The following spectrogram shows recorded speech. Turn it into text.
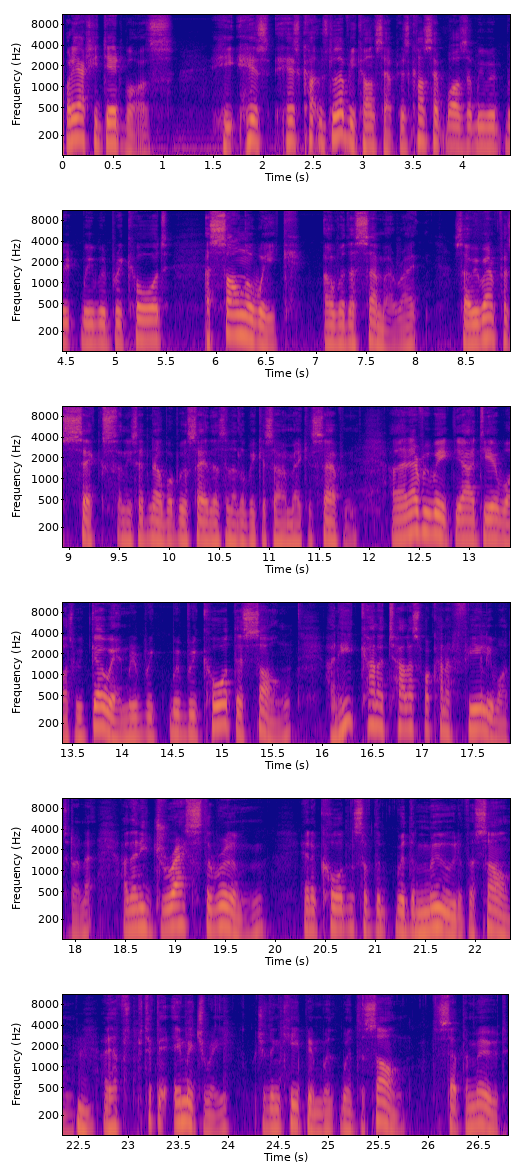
What he actually did was he his his it was a lovely concept. His concept was that we would re, we would record a song a week over the summer, right? So we went for six, and he said no, but we'll say there's another week or so and make it seven. And then every week the idea was we'd go in, we'd, re- we'd record this song, and he'd kind of tell us what kind of feel he wanted on it, and then he'd dress the room in accordance of the with the mood of the song, mm. and have particular imagery which would then keep him with, with the song to set the mood.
